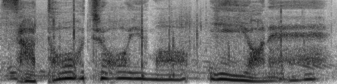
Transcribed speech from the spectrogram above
砂糖醤油もいいよね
